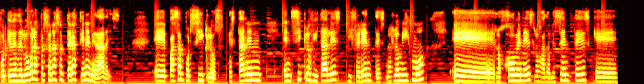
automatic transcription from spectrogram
Porque desde luego las personas solteras tienen edades. Eh, pasan por ciclos, están en, ciclos vitales diferentes. No es lo mismo eh, los jóvenes, los adolescentes, que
